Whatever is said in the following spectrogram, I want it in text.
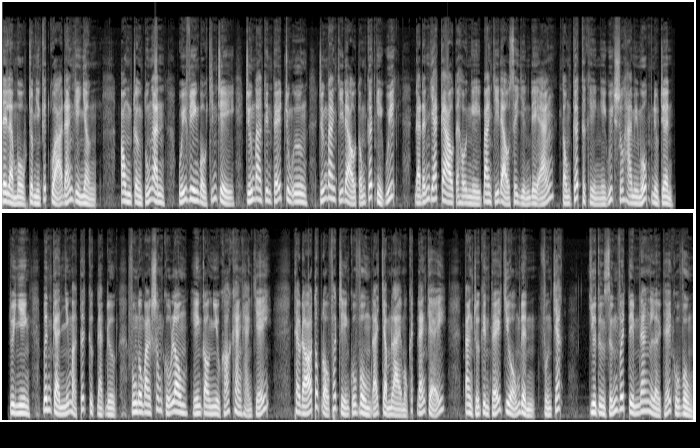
đây là một trong những kết quả đáng ghi nhận. Ông Trần Tuấn Anh, Ủy viên Bộ Chính trị, trưởng ban Kinh tế Trung ương, trưởng ban chỉ đạo tổng kết nghị quyết, đã đánh giá cao tại hội nghị ban chỉ đạo xây dựng đề án tổng kết thực hiện nghị quyết số 21 nêu trên. Tuy nhiên, bên cạnh những mặt tích cực đạt được, vùng đồng bằng sông Cửu Long hiện còn nhiều khó khăn hạn chế. Theo đó, tốc độ phát triển của vùng đã chậm lại một cách đáng kể, tăng trưởng kinh tế chưa ổn định, vững chắc, chưa tương xứng với tiềm năng lợi thế của vùng.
